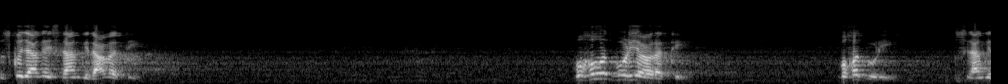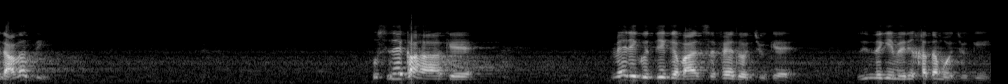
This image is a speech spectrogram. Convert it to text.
उसको जाकर इस्लाम की दावत दी। बहुत बूढ़ी औरत थी। बहुत बूढ़ी। इस्लाम की दावत दी। उसने कहा कि मेरी गुद्दी के बाद सफ़ेद हो चुके, ज़िंदगी मेरी ख़त्म हो चुकी।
